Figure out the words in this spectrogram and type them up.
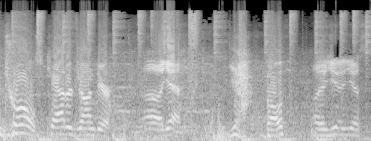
Controls, cat or John Deere? Uh, yeah. Yeah, both. Uh, yeah, yes.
